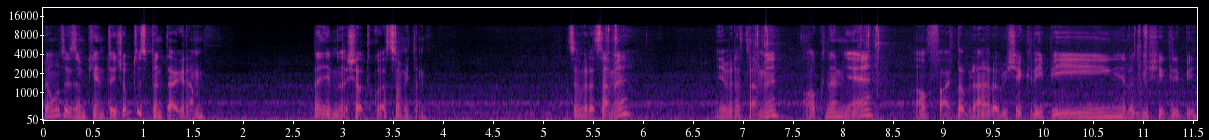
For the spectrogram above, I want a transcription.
Czemu to jest zamknięte? I czemu to jest pentagram? Staniemy na środku, a co mi tam? Co, wracamy? Nie wracamy? Oknem, nie? O fuck, dobra, robi się creepy, robi się creepy.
